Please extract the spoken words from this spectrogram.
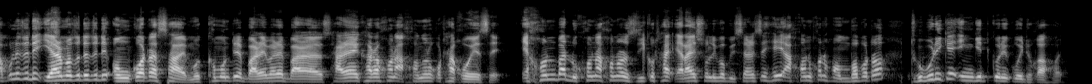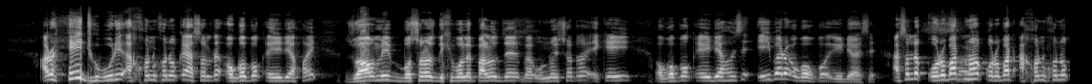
আপুনি যদি ইয়াৰ মাজতে যদি অংক এটা চায় মুখ্যমন্ত্ৰীয়ে বাৰে বাৰে চাৰে এঘাৰখন আসনৰ কথা কৈ আছে এখন বা দুখন আসনৰ যি কথা এৰাই চলিব বিচাৰিছে সেই আসনখন সম্ভৱতঃ ধুবুৰীকে ইংগিত কৰি কৈ থকা হয়। আৰু সেই ধুবুৰী আসনখনকে আচলতে অগপক এৰি দিয়া হয়। যোৱা আমি বছৰত দেখিবলৈ পালোঁ যে ঊনৈছতো একেই অগপক এৰি দিয়া হৈছে এইবাৰো অগপক এৰি দিয়া হৈছে। আচলতে ক'ৰবাত নহয় ক'ৰবাত আসনখনক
